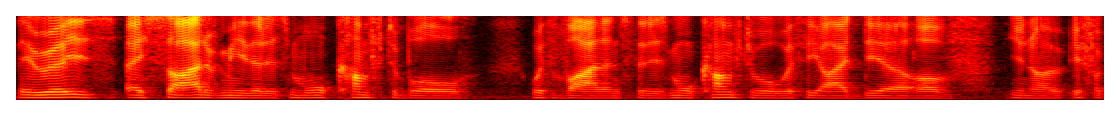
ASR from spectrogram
there is a side of me that is more comfortable with violence, that is more comfortable with the idea of, you know, if a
